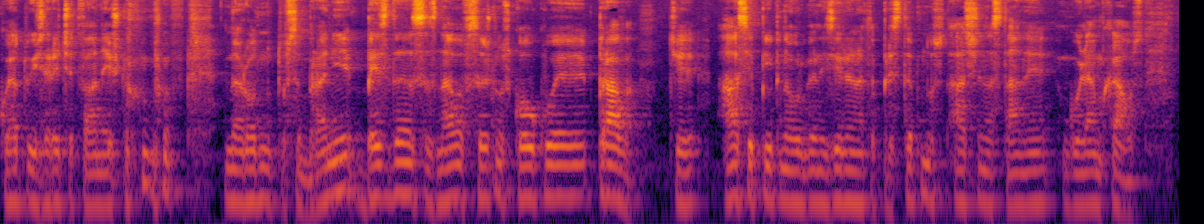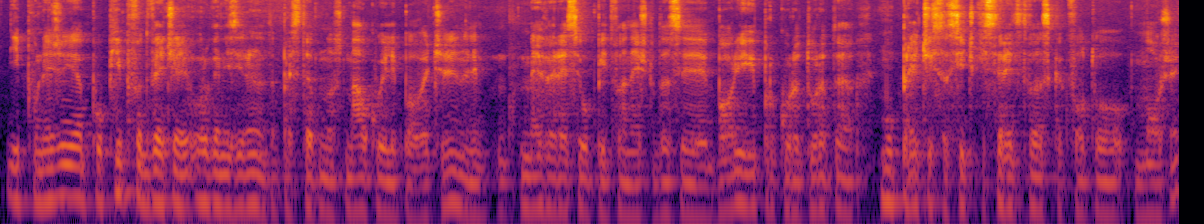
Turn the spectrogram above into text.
която изрече това нещо в Народното събрание, без да съзнава всъщност колко е права че аз е пипна организираната престъпност, аз ще настане голям хаос. И понеже я попипват вече организираната престъпност малко или повече, нали, МВР се опитва нещо да се бори и прокуратурата му пречи с всички средства, с каквото може.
